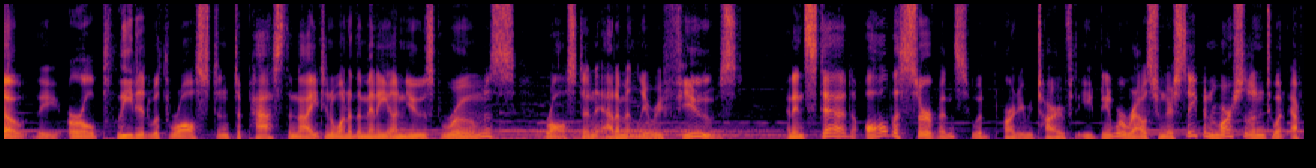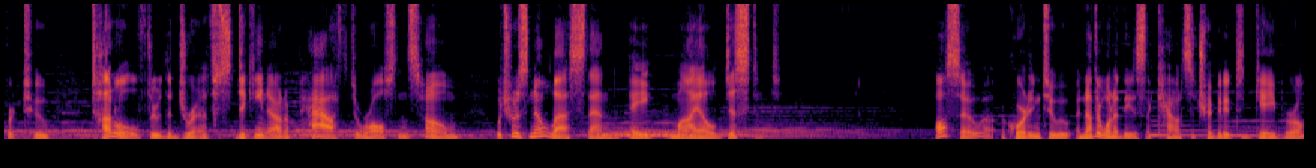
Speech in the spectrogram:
Though the Earl pleaded with Ralston to pass the night in one of the many unused rooms, Ralston adamantly refused. And instead, all the servants, who had already retired for the evening, were roused from their sleep and marshaled into an effort to tunnel through the drifts, digging out a path to Ralston's home, which was no less than a mile distant. Also, according to another one of these accounts attributed to Gabriel,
